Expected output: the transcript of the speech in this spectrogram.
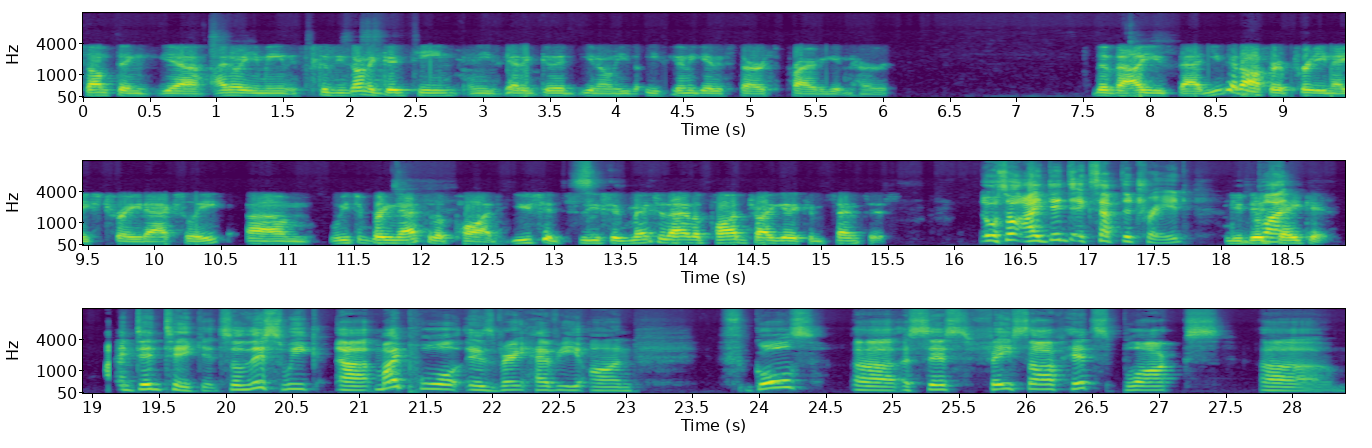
something. Yeah, I know what you mean. It's because he's on a good team and he's got a good. You know, he's he's going to get his starts prior to getting hurt. The value's bad. You got offered a pretty nice trade, actually. Um, we should bring that to the pod. You should you should mention that in the pod. Try to get a consensus. No, so I did accept the trade. You did take it. I did take it. So this week, uh, my pool is very heavy on goals, uh, assists, face-off, hits, blocks, um,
